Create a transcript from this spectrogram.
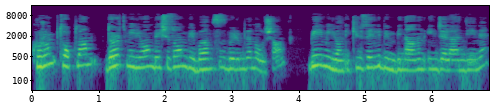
Kurum toplam 4 milyon 511 bağımsız bölümden oluşan 1 milyon 250 bin binanın incelendiğini,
